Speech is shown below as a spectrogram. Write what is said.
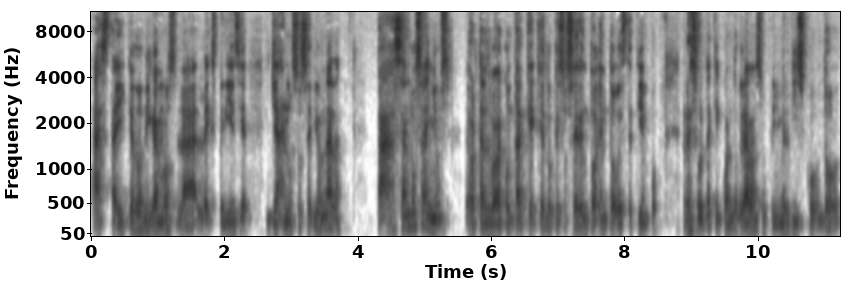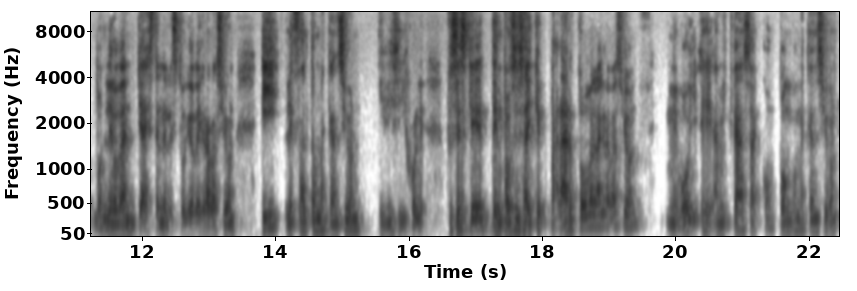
hasta ahí quedó, digamos, la, experiencia, ya no sucedió nada. Pasan los años, ahorita les voy a contar qué, es lo que sucede en, todo este tiempo. Resulta que cuando graba su primer disco, don Leo Dan ya está en el estudio de grabación y le falta una canción y dice, híjole, pues es que entonces hay que parar toda la grabación me voy eh, a mi casa, compongo una canción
